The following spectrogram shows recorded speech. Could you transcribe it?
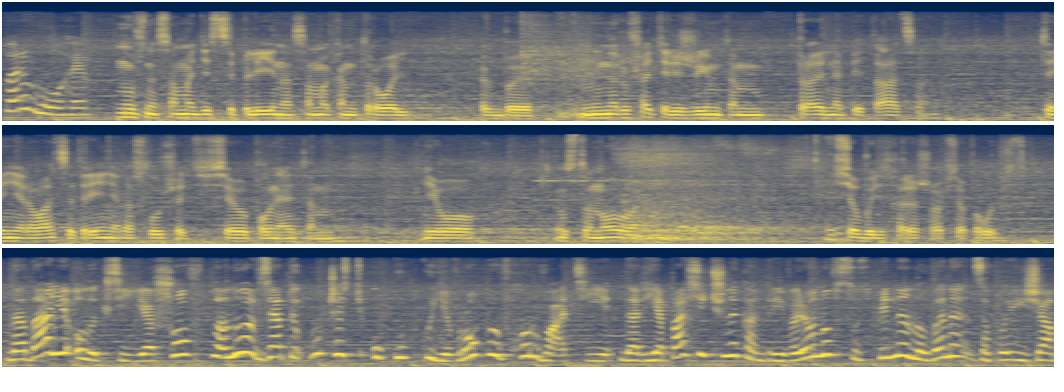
перемоги. Нужна самодисциплина, самоконтроль, как бы не нарушать режим, там, правильно питаться, тренироваться тренера, слушать, все выполнять там его установы. И все будет хорошо, все получится. Надалі Олексій Яршов планує взяти участь у Кубку Європи в Хорватії. Дар'я Пасічник, Андрій Варіонов, Суспільне новини, Запоріжжя.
